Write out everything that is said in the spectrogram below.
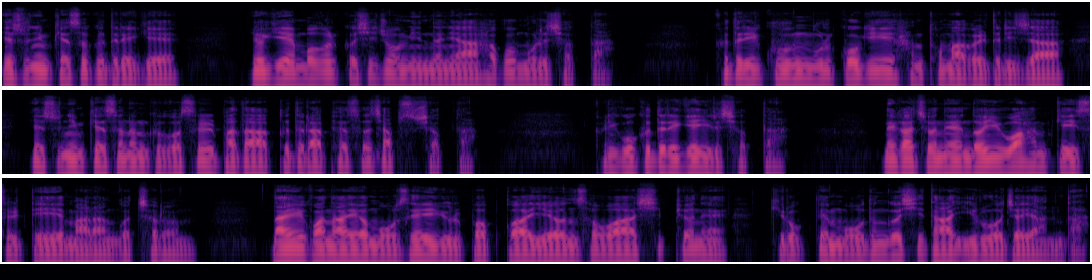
예수님께서 그들에게 여기에 먹을 것이 좀 있느냐 하고 물으셨다. 그들이 구운 물고기 한 토막을 들이자 예수님께서는 그것을 받아 그들 앞에서 잡수셨다. 그리고 그들에게 이르셨다. 내가 전에 너희와 함께 있을 때에 말한 것처럼 나에 관하여 모세의 율법과 예언서와 시편에 기록된 모든 것이 다 이루어져야 한다.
